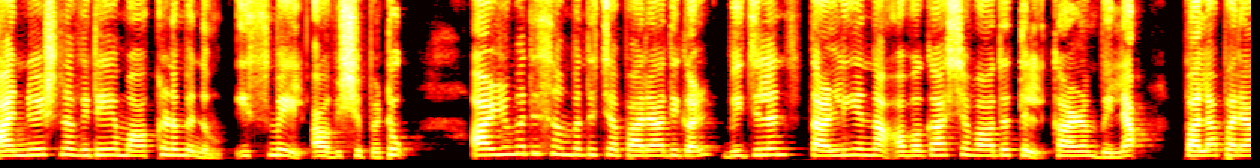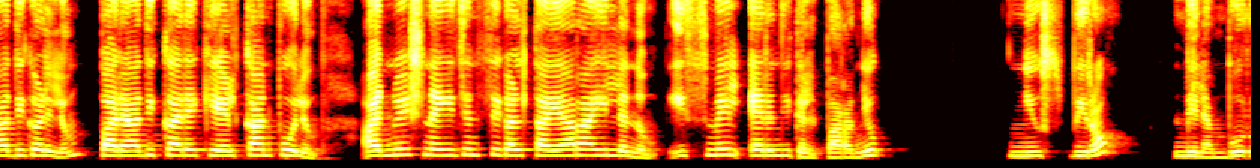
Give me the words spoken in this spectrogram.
അന്വേഷണ വിധേയമാക്കണമെന്നും ഇസ്മയിൽ ആവശ്യപ്പെട്ടു. അഴിമതി സംബന്ധിച്ച പരാതികൾ വിജിലൻസ് തള്ളിയെന്ന അവകാശവാദത്തിൽ കഴമ്പില്ല. പല പരാതികളിലും പരാതിക്കാരെ കേൾക്കാൻ പോലും അന്വേഷണ ഏജൻസികൾ തയ്യാറായില്ലെന്നും ഇസ്മയിൽ എരഞ്ഞികൽ പറഞ്ഞു. News bureau Nilambur.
